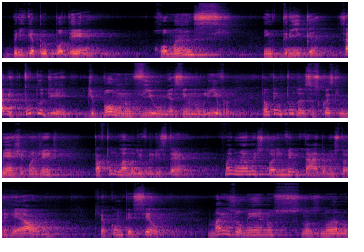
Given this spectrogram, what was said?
briga por poder, romance, intriga, sabe, tudo de, de bom num filme, assim, num livro. Então, tem tudo essas coisas que mexem com a gente, está tudo lá no livro de Esther. Mas não é uma história inventada, é uma história real, né? que aconteceu mais ou menos no, no ano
